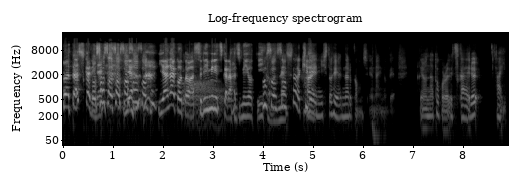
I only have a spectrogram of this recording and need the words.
まあ確かにねそう。そうそうそうそうそう。嫌なことは3ミニッツから始めようっていいかもね。そうそうそう。したら綺麗に一部屋になるかもしれないので、い、ろんなところで使える、はい、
